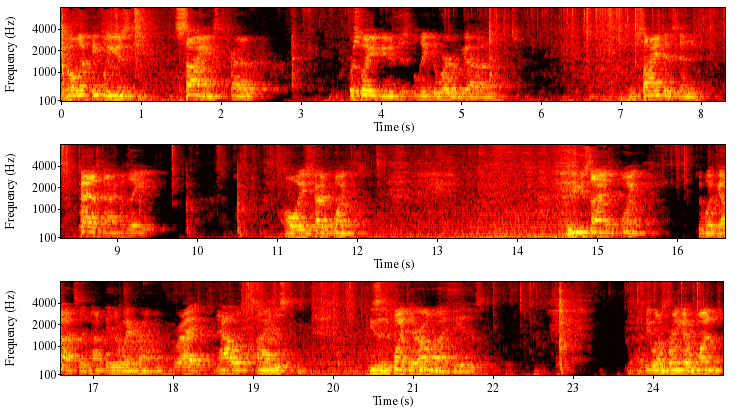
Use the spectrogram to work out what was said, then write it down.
Don't let people use science to try to persuade you to just believe the word of God. The scientists in past times, they always try to point, to use science to point to what God said, not the other way around. Right. Now scientists use it to point to their own ideas. I do want to bring up one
